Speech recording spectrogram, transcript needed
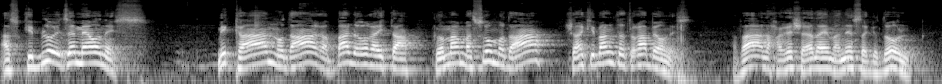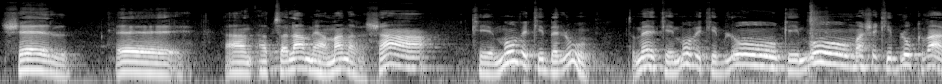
אז קיבלו את זה מאונס. מכאן מודעה רבה לאורייתא, כלומר מסרו מודעה שקיבלנו את התורה באונס. אבל אחרי שהיה להם הנס הגדול של אה, ההצלה מהמן הרשע, קיימו וקיבלו. זאת אומרת, קיימו וקיבלו, קיימו מה שקיבלו כבר.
